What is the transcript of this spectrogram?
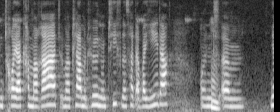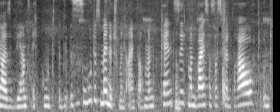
ein treuer Kamerad, immer klar mit Höhen und Tiefen, das hat aber jeder. Und mhm. ähm, ja, also wir haben es echt gut, es ist ein gutes Management einfach. Man kennt sich, man weiß, was das Pferd braucht und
